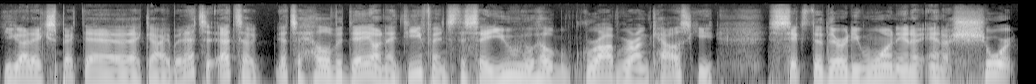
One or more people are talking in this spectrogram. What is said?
you got to expect that out of that guy. But that's a, that's a that's a hell of a day on that defense to say you held Rob Gronkowski six to thirty-one in a in a short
